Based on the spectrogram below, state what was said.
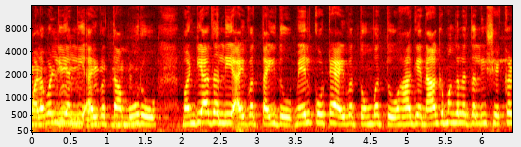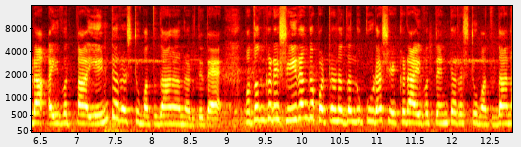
ಮಳವಳ್ಳಿಯಲ್ಲಿ ಐವತ್ತ ಮೂರು ಮಂಡ್ಯದಲ್ಲಿ ಐವತ್ತೈದು, ಮೇಲ್ಕೋಟೆ ಐವತ್ತೊಂಬತ್ತು, ಹಾಗೆ ನಾಗಮಂಗಲದಲ್ಲಿ ಶೇಕಡ ಐವತ್ತ ಎಂಟರಷ್ಟು ಮತದಾನ ನಡೆದಿದೆ. ಮತ್ತೊಂದು ಕಡೆ ಶ್ರೀರಂಗಪಟ್ಟಣದಲ್ಲೂ ಕೂಡ ಶೇಕಡ ಐವತ್ತೆಂಟರಷ್ಟು ಮತದಾನ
